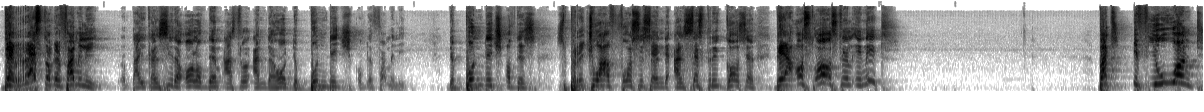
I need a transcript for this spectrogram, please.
the rest of the family you can see that all of them are still under the bondage of the family, the bondage of the spiritual forces and the ancestral gods. And they are all still in it. But if you want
